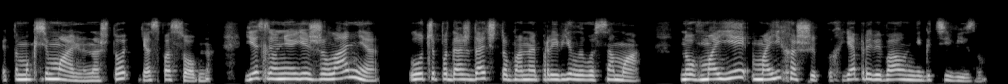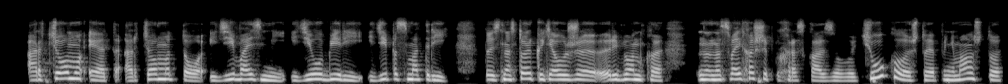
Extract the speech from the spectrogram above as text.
Это максимально, на что я способна. Если у нее есть желание, лучше подождать, чтобы она проявила его сама. Но в, моей, в моих ошибках я прививала негативизм. Артему это, Артему то, иди возьми, иди убери, иди посмотри. То есть настолько я уже ребенка на, на своих ошибках рассказывала, тюкала, что я понимала, что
